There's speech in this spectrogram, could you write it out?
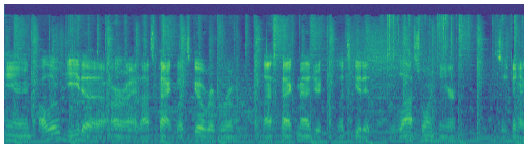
and Holo Geeta. Alright, last pack. Let's go, Revavroom. Last pack magic. Let's get it. The last one here. This has been a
